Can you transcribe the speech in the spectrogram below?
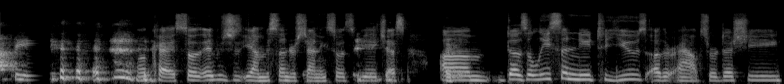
happy. okay, so it was just, yeah, misunderstanding. So it's VHS. Um, does Elisa need to use other apps or does she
